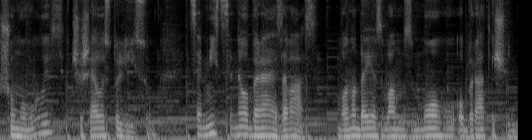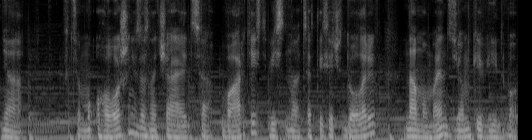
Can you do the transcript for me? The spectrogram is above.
шуму вулиць чи шелесту лісу. Це місце не обирає за вас, воно дає вам змогу обирати щодня. В цьому оголошенні зазначається вартість 18 тисяч доларів на момент зйомки відео.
